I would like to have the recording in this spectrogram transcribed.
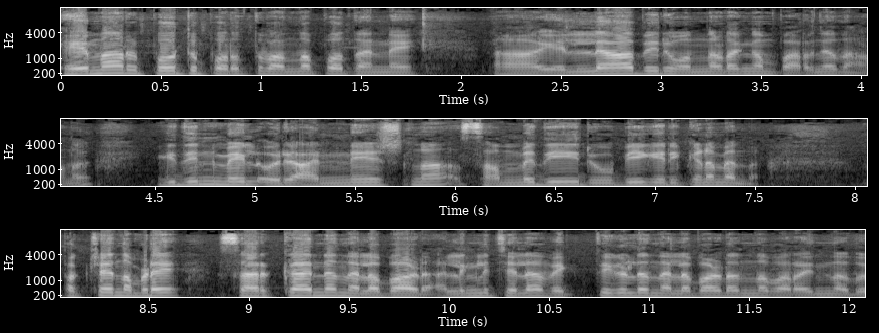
ഹേമ റിപ്പോർട്ട് പുറത്ത് വന്നപ്പോൾ തന്നെ എല്ലാവരും ഒന്നടങ്കം പറഞ്ഞതാണ് ഇതിന്മേൽ ഒരു അന്വേഷണ സമിതി രൂപീകരിക്കണമെന്ന്. പക്ഷേ നമ്മുടെ സർക്കാരിന്റെ നിലപാട് അല്ലെങ്കിൽ ചില വ്യക്തികളുടെ നിലപാടെന്ന് പറയുന്നത്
